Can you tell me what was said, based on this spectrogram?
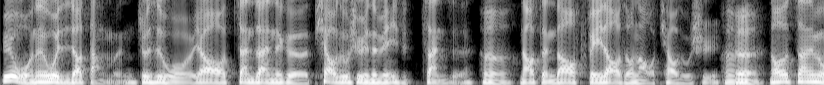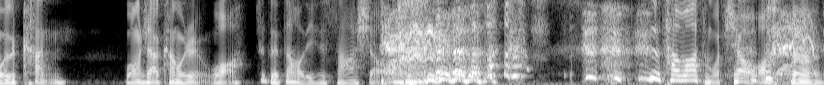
因为我那个位置叫挡门，就是我要站在那个跳出去的那边一直站着，嗯，然后等到飞到的时候，那我跳出去，嗯，然后站在那边我就看。往下看，我觉得哇，这个到底是啥小啊？这他妈怎么跳啊？嗯，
